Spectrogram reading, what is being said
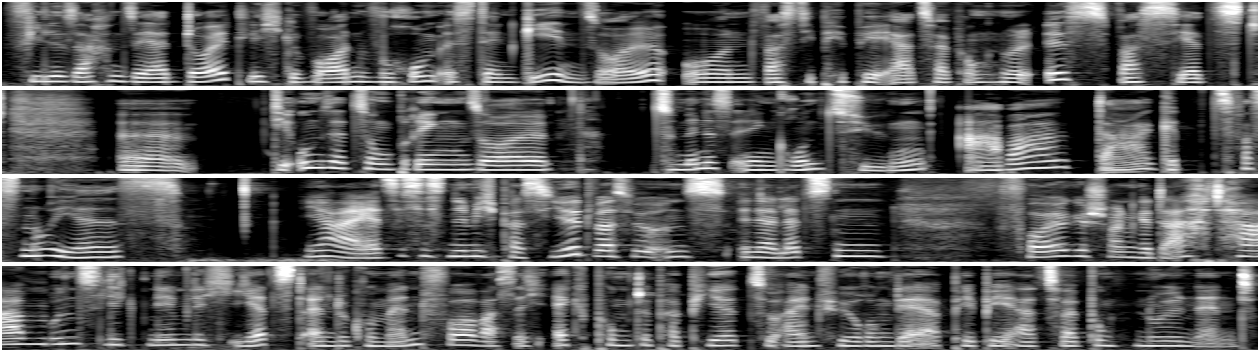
viele Sachen sehr deutlich geworden, worum es denn gehen soll und was die PPR 2.0 ist, was jetzt äh, die Umsetzung bringen soll, zumindest in den Grundzügen, aber da gibt es was Neues. Ja, jetzt ist es nämlich passiert, was wir uns in der letzten Folge schon gedacht haben. Uns liegt nämlich jetzt ein Dokument vor, was sich Eckpunktepapier zur Einführung der PPR 2.0 nennt.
